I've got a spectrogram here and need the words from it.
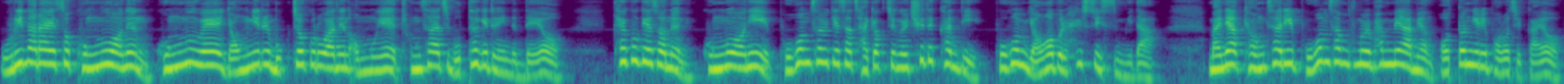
우리나라에서 공무원은 공무 외 영리를 목적으로 하는 업무에 종사하지 못하게 돼 있는데요. 태국에서는 공무원이 보험 설계사 자격증을 취득한 뒤 보험 영업을 할 수 있습니다. 만약 경찰이 보험 상품을 판매하면 어떤 일이 벌어질까요?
